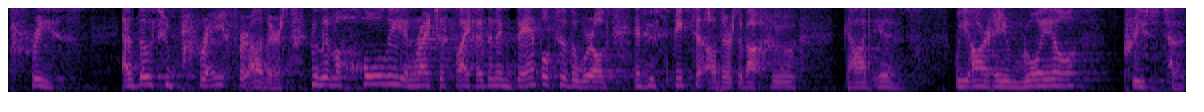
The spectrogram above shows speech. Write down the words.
priests as those who pray for others, who live a holy and righteous life as an example to the world, and who speak to others about who God is. We are a royal priesthood.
